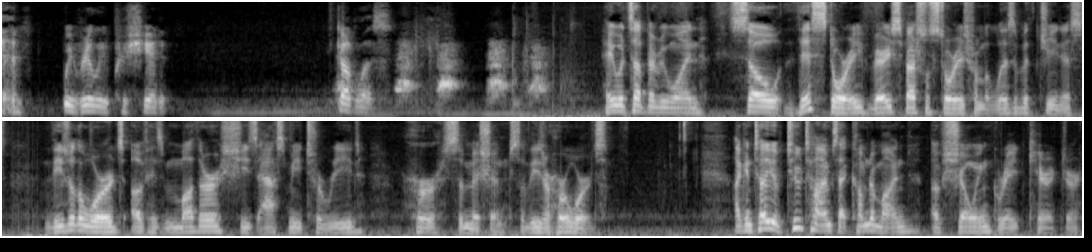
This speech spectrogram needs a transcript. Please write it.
And we really appreciate it. God bless. Hey, what's up, everyone? So, this story, very special story, is from Elizabeth Genus. These are the words of his mother. She's asked me to read her submission. So these are her words. I can tell you of two times that come to mind of showing great character.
